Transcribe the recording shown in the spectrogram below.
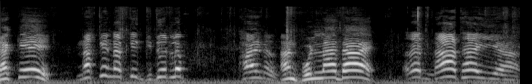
નક્કી? નક્કી નક્કી કીધું એટલે ફાઈનલ અને ભૂલ ના થાય. અરે ના થાય યાર.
